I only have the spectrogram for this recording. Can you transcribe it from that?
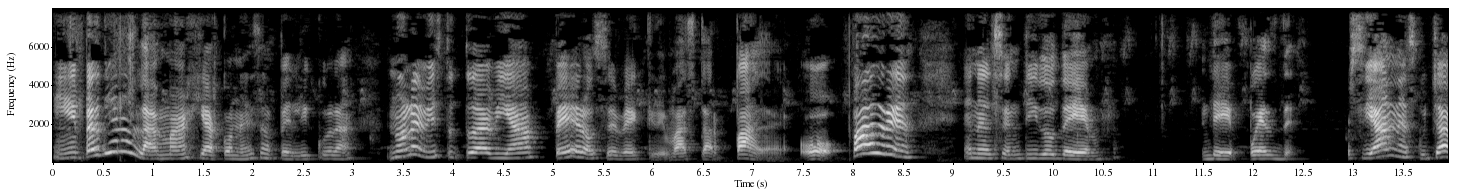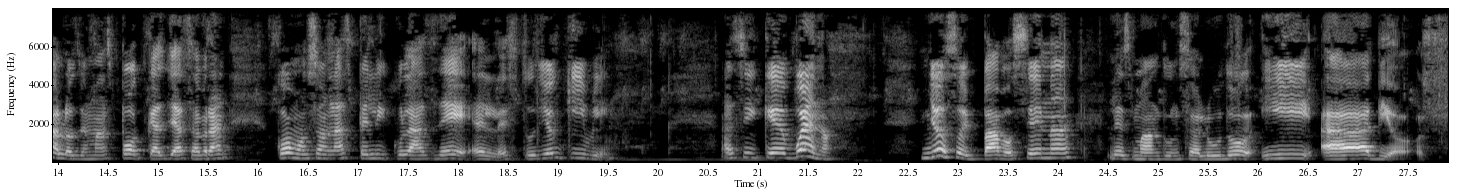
Y perdieron la magia con esa película. No la he visto todavía, pero se ve que va a estar padre. O padre en el sentido de, de pues, de, si han escuchado los demás podcasts ya sabrán cómo son las películas del estudio Ghibli. Así que bueno, yo soy Pavo Cena, les mando un saludo y adiós.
